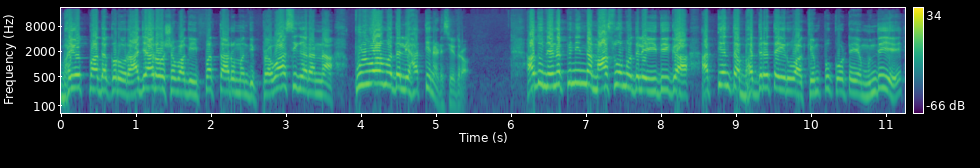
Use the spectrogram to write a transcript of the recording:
ಭಯೋತ್ಪಾದಕರು ರಾಜಾರೋಷವಾಗಿ ಇಪ್ಪತ್ತಾರು ಮಂದಿ ಪ್ರವಾಸಿಗರನ್ನ ಪುಲ್ವಾಮಾದಲ್ಲಿ ಹತ್ಯೆ ನಡೆಸಿದರು. ಅದು ನೆನಪಿನಿಂದ ಮಾಸುವ ಮೊದಲೇ ಇದೀಗ ಅತ್ಯಂತ ಭದ್ರತೆ ಇರುವ ಕೆಂಪುಕೋಟೆಯ ಮುಂದೆಯೇ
